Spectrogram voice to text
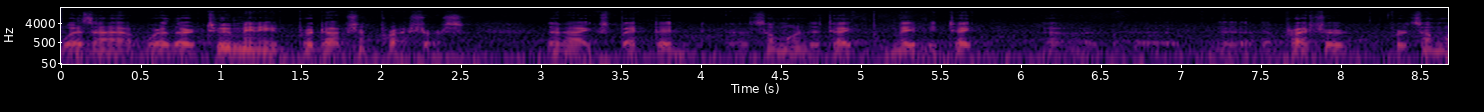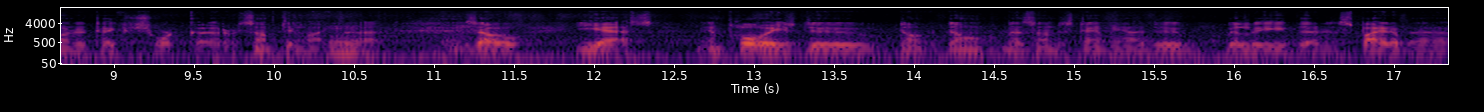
was I, were there too many production pressures that I expected uh, someone to take, maybe take, uh, uh, the pressure for someone to take a shortcut or something like Mhm. that? So, yes, employees do, don't, don't misunderstand me. I do believe that in spite of that,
